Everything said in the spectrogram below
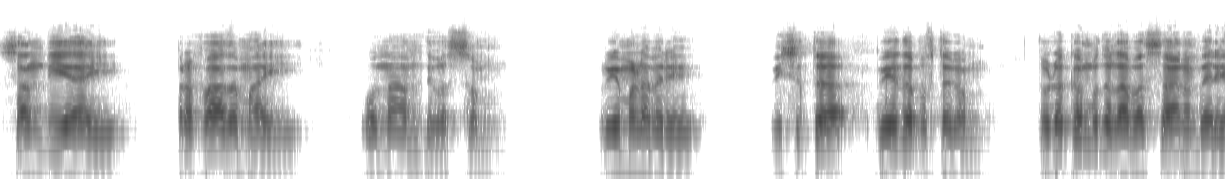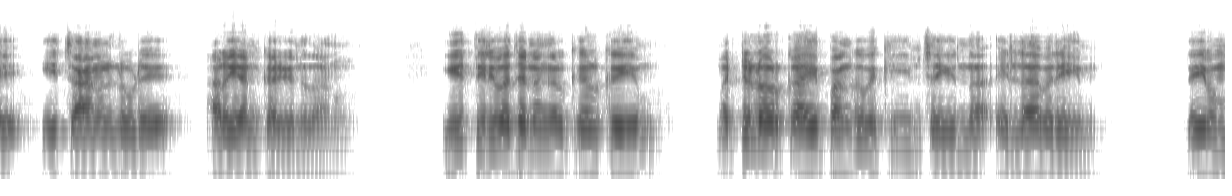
സന്ധ്യയായി പ്രഭാതമായി ഒന്നാം ദിവസം. പ്രിയമുള്ളവരെ വിശുദ്ധ വേദപുസ്തകം തുടക്കം മുതൽ അവസാനം വരെ ഈ ചാനലിലൂടെ അറിയാൻ കഴിയുന്നതാണ്. ഈ തിരുവചനങ്ങൾ കേൾക്കുകയും മറ്റുള്ളവർക്കായി പങ്കുവെക്കുകയും ചെയ്യുന്ന എല്ലാവരെയും ദൈവം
